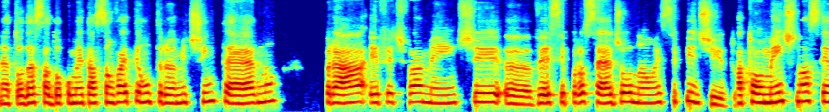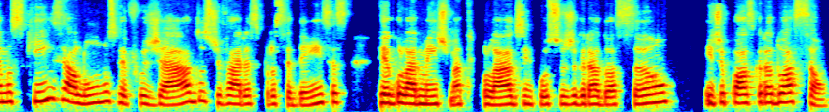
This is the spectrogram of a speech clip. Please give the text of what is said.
né, toda essa documentação vai ter um trâmite interno para efetivamente uh, ver se procede ou não esse pedido. Atualmente, nós temos 15 alunos refugiados de várias procedências, regularmente matriculados em cursos de graduação e de pós-graduação.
